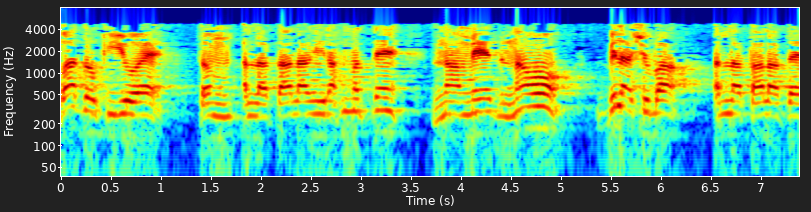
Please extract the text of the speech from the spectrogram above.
بادو کیو ہے، تم اللہ تعالیٰ کی رحمتیں نامید نہ ہو، بلا شبہ اللہ تعالیٰ تے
